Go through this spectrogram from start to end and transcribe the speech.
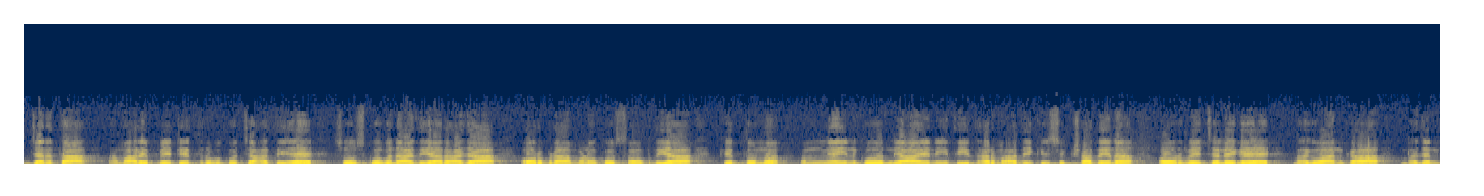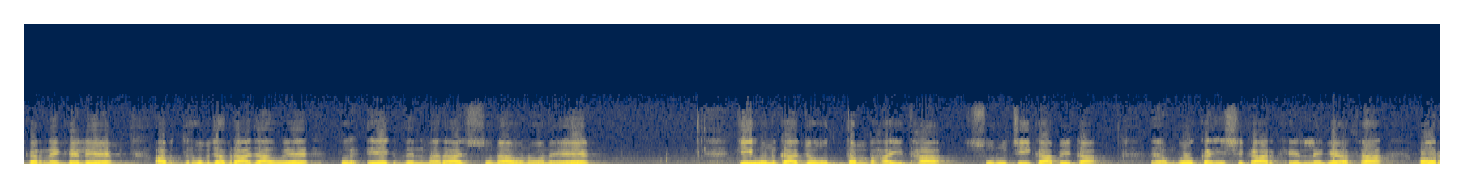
जनता हमारे बेटे ध्रुव को चाहती है। सो उसको बना दिया राजा और ब्राह्मणों को सौंप दिया कि तुम इनको न्याय, नीति, धर्म आदि की शिक्षा देना और वे चले गए भगवान का भजन करने के लिए। अब ध्रुव जब राजा हुए तो एक दिन महाराज सुना उन्होंने कि उनका जो उत्तम भाई था, सुरुचि का बेटा वो कहीं शिकार खेलने गया था और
